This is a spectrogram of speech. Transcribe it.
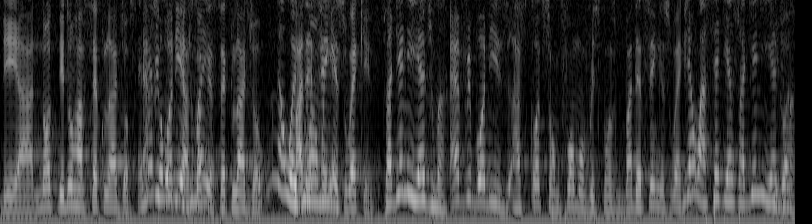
They are not. They don't have secular jobs. Everybody has got a secular job, but the thing is working. so adeɛ ne yɛ adwuma Everybody is, has got some form of responsibility, but the thing is working. bia wɔ asɛdeɛ nso adeɛ ne Because,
